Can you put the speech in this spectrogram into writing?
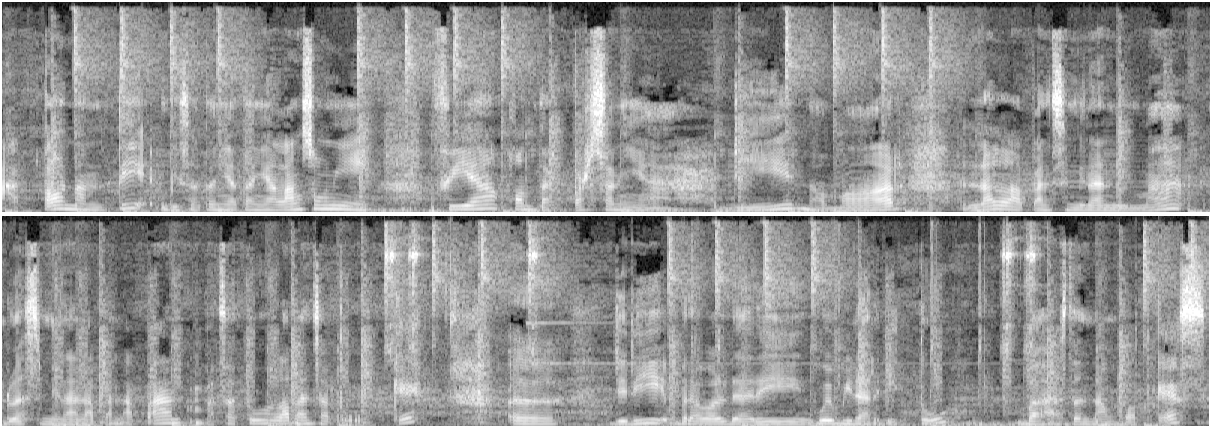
atau nanti bisa tanya-tanya langsung nih via kontak personnya di nomor 0895 2988 4181 oke okay? uh, jadi berawal dari webinar itu bahas tentang podcast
